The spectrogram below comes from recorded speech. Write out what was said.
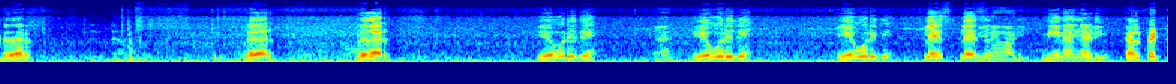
బ్రదర్ బ్రదర్ బ్రదర్ ఏ ఊరిది? ఏ? ఊరిది? ఏ ఊరిది? Place place Meenangadi. Meenangadi. Kalpetta?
